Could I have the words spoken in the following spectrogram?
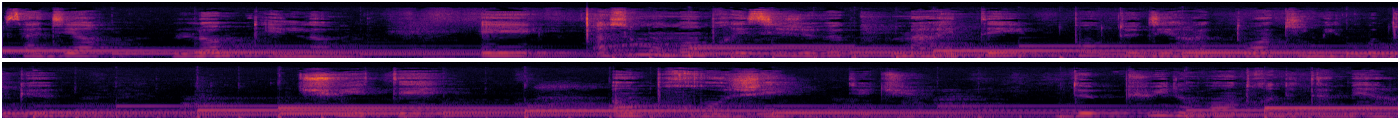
c'est-à-dire l'homme et l'homme. Et à ce moment précis, je veux m'arrêter pour te dire à toi qui m'écoutes que tu étais un projet de Dieu. Depuis le ventre de ta mère,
